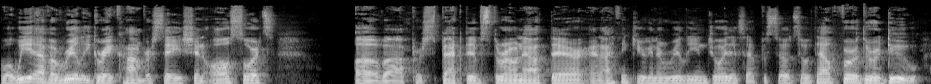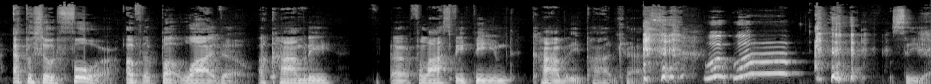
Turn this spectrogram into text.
Well, we have a really great conversation, all sorts of uh, perspectives thrown out there, and I think you're going to really enjoy this episode. So, without further ado, episode four of the But Why Though, a comedy, uh, philosophy themed comedy podcast. whoop whoop. See ya.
